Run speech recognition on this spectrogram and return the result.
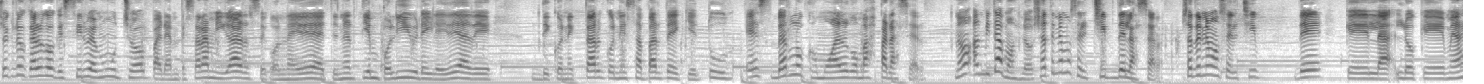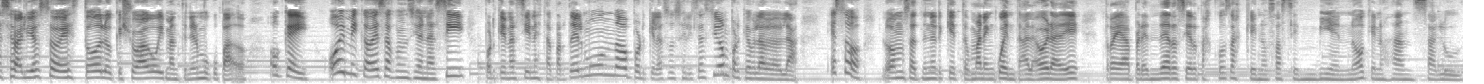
Yo creo que algo que sirve mucho para empezar a amigarse con la idea de tener tiempo libre y la idea de, de conectar con esa parte de quietud es verlo como algo más para hacer. ¿No? Admitámoslo, ya tenemos el chip del hacer, ya tenemos el chip de que la- lo que me hace valioso es todo lo que yo hago y mantenerme ocupado. Ok, hoy mi cabeza funciona así porque nací en esta parte del mundo, porque la socialización, porque bla, bla, bla. Eso lo vamos a tener que tomar en cuenta a la hora de reaprender ciertas cosas que nos hacen bien, ¿no? Que nos dan salud.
